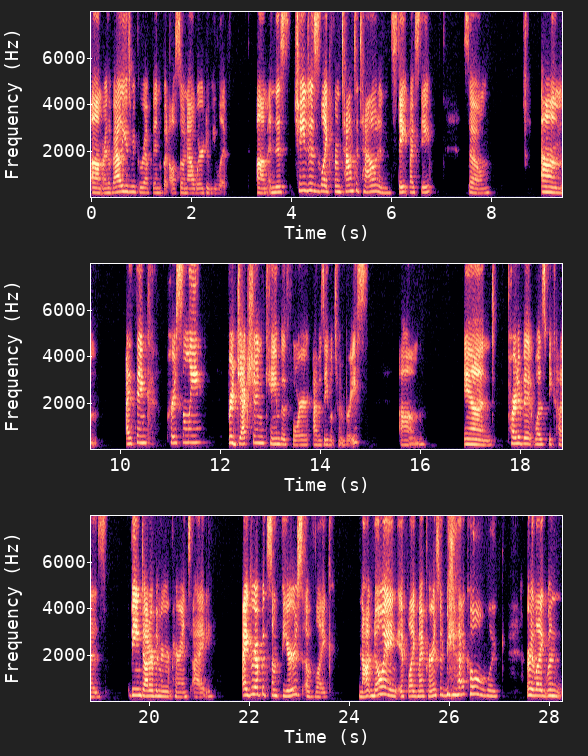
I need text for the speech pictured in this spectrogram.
um, or the values we grew up in, but also now where do we live? Um, and this changes like from town to town and state by state. So um, I think personally, rejection came before I was able to embrace. Um, and part of it was because being daughter of immigrant parents, I I grew up with some fears of like not knowing if like my parents would be back home, like or like when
